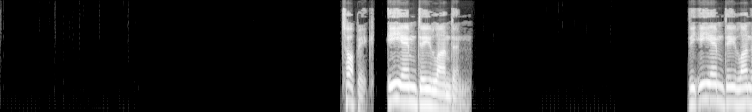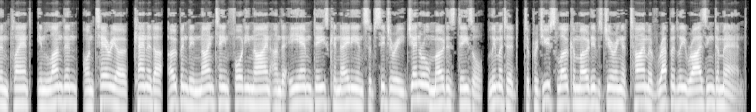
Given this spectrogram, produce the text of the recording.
EMD London The EMD London plant, in London, Ontario, Canada, opened in 1949 under EMD's Canadian subsidiary General Motors Diesel, Limited, to produce locomotives during a time of rapidly rising demand.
